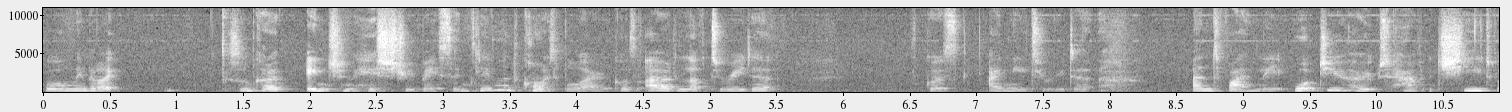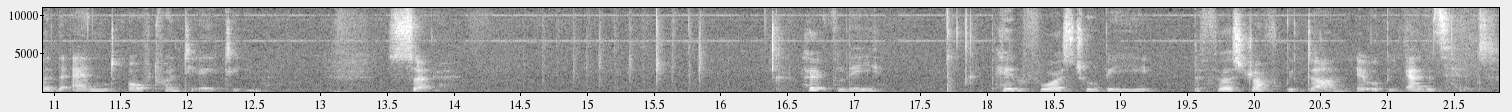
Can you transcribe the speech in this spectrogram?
or maybe like some kind of ancient history based things, leave them in the comments below because I would love to read it because I need to read it. And finally, what do you hope to have achieved by the end of 2018? So, hopefully Paper Forest will be, the first draft will be done, it will be edited.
